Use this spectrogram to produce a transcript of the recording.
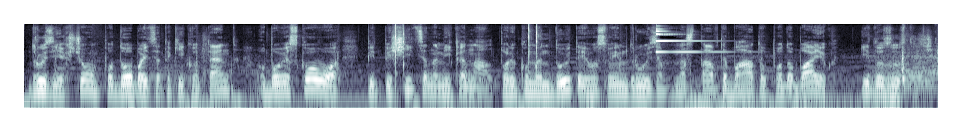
Друзі, якщо вам подобається такий контент, обов'язково підпишіться на мій канал, порекомендуйте його своїм друзям, наставте багато вподобайок і до зустрічі!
